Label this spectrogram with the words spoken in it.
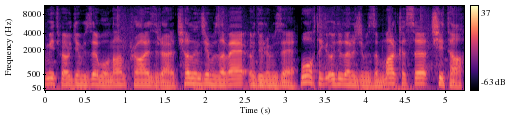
Karmit bölgemizde bulunan Prize Red challenge'ımıza ve ödülümüze. Bu haftaki ödül aracımızın markası Cheetah.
